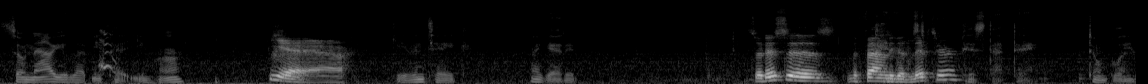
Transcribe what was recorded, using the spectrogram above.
so now you let me pet you, huh? Yeah. Give and take. I get it. So this is the family Ken that must lived here, Pissed that day. Don't blame him.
